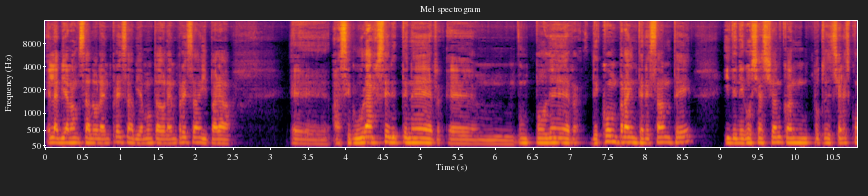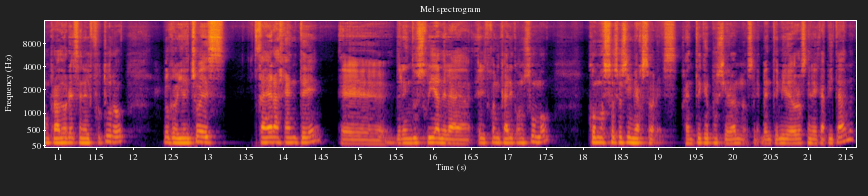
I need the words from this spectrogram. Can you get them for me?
él había lanzado la empresa, había montado la empresa y para eh, asegurarse de tener em, un poder de compra interesante y de negociación con potenciales compradores en el futuro, lo que había hecho es traer a gente eh, de la industria de la electrónica de consumo como socios inversores, gente que pusieron, no sé, 20.000 euros en el capital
